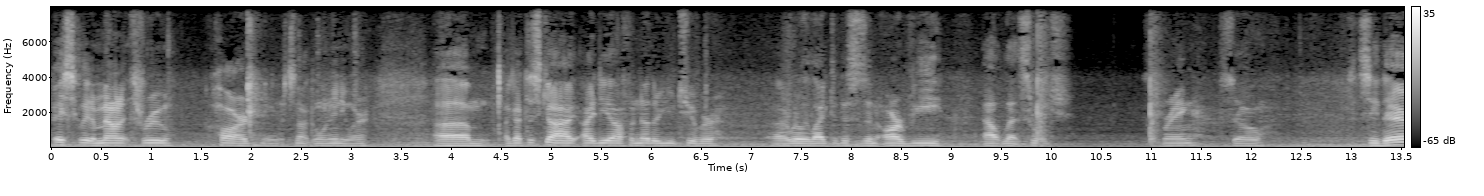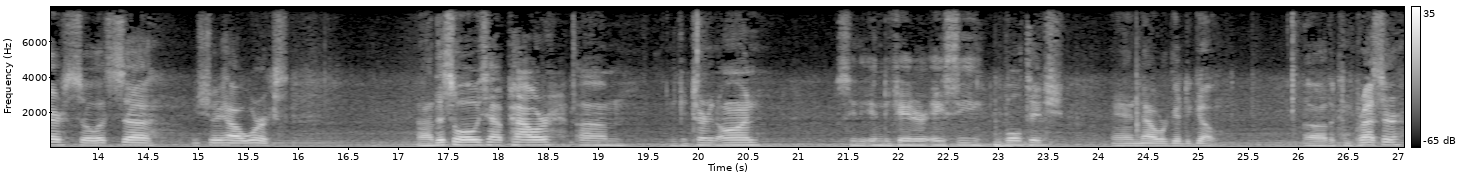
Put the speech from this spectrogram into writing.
basically to mount it through hard. It's not going anywhere um, I got this guy idea off another YouTuber. I really liked it. This is an RV outlet switch spring. So see there. So let's uh, let me show you how it works. Uh, this will always have power. Um, you can turn it on. See the indicator AC voltage, and now we're good to go. Uh, the compressor.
